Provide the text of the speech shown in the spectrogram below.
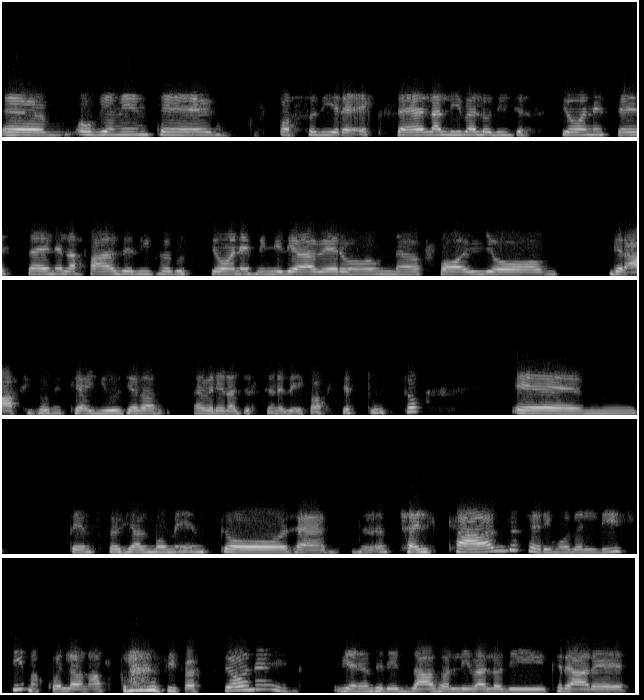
Eh, ovviamente posso dire Excel a livello di gestione se sei nella fase di produzione, quindi devi avere un foglio grafico che ti aiuti ad avere la gestione dei costi e tutto. Eh, penso che al momento cioè, c'è il CAD per i modellisti, ma quella è un'altra situazione, viene utilizzato a livello di creare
